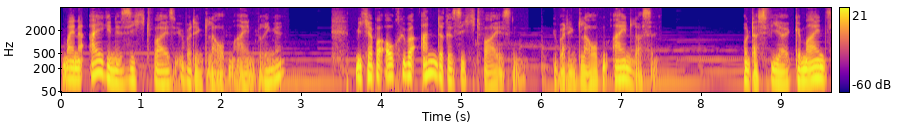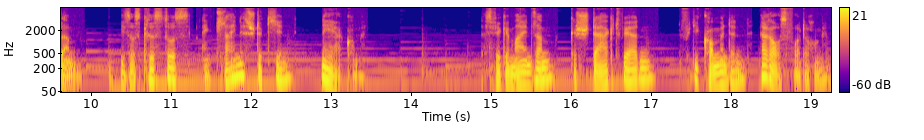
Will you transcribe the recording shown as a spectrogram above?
meine eigene Sichtweise über den Glauben einbringe, mich aber auch über andere Sichtweisen über den Glauben einlasse und dass wir gemeinsam Jesus Christus ein kleines Stückchen näher kommen. Dass wir gemeinsam gestärkt werden für die kommenden Herausforderungen.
